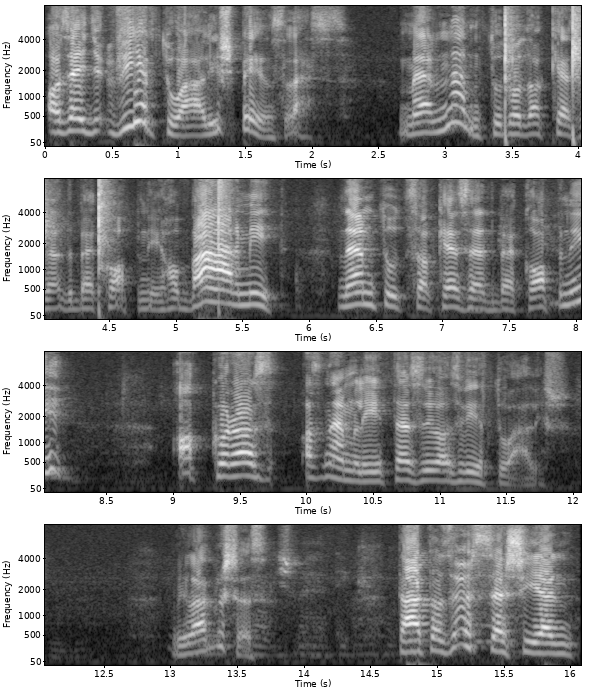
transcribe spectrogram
az egy virtuális pénz lesz. Mert nem tudod a kezedbe kapni, ha bármit nem tudsz a kezedbe kapni akkor az, az nem létező, az virtuális. Világos ez? tehát az összes ilyen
